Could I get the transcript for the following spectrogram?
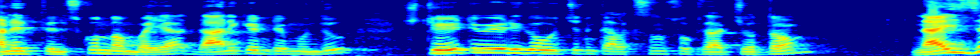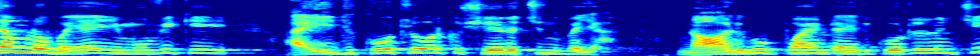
అనేది తెలుసుకుందాం భయ్య. దానికంటే ముందు స్టేట్ వేడిగా వచ్చిన కలెక్షన్స్ ఒకసారి చూద్దాం. నైజాంలో భయ్య ఈ మూవీకి ఐదు కోట్ల వరకు షేర్ వచ్చింది భయ్య. నాలుగు పాయింట్ ఐదు కోట్ల నుంచి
